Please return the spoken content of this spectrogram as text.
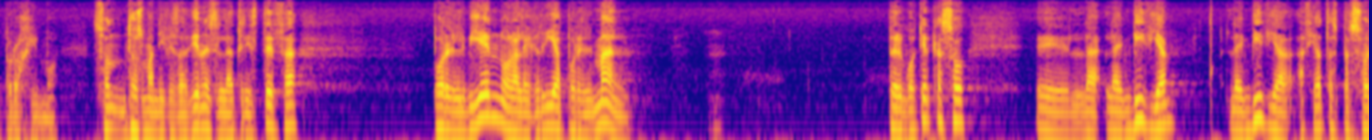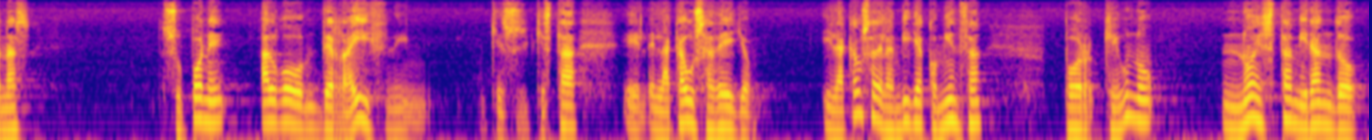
prójimo. Son dos manifestaciones en la tristeza por el bien o la alegría por el mal. Pero en cualquier caso, eh, la, envidia, la envidia hacia otras personas supone algo de raíz que, que está la causa de ello. Y la causa de la envidia comienza porque uno no está mirando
